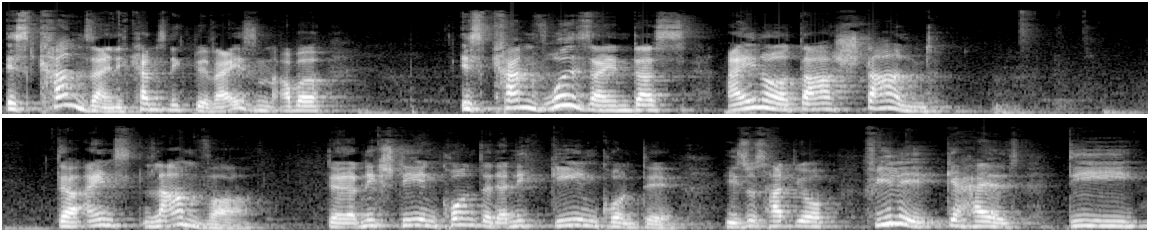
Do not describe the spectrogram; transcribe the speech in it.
Es kann sein, ich kann es nicht beweisen, aber es kann wohl sein, dass einer da stand, der einst lahm war, der nicht stehen konnte, der nicht gehen konnte. Jesus hat ja viele geheilt, die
